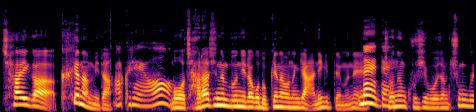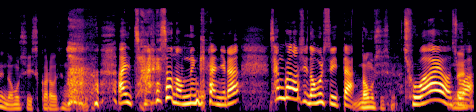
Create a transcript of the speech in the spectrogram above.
차이가 크게 납니다. 아 그래요? 뭐 잘하시는 분이라고 높게 나오는 게 아니기 때문에 네네. 저는 95점 충분히 넘을 수 있을 거라고 생각합니다. 아니 잘해서 넘는 게 아니라 상관없이 넘을 수 있다. 넘을 수 있습니다. 좋아요, 네. 좋아.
